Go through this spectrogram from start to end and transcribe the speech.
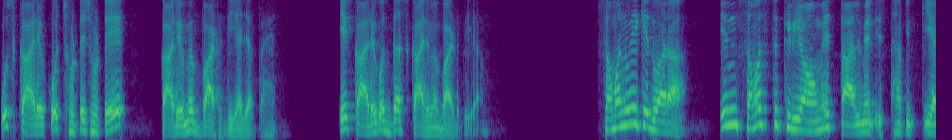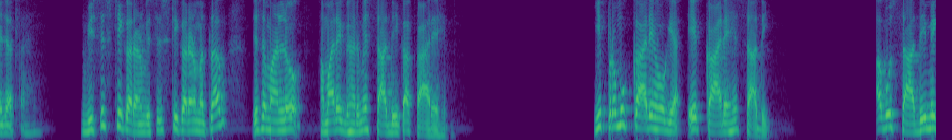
उस कार्य को छोटे छोटे कार्यों में बांट दिया जाता है। एक कार्य को दस कार्य में बांट दिया। समन्वय के द्वारा इन समस्त क्रियाओं में तालमेल स्थापित किया जाता है। विशिष्टीकरण विशिष्टीकरण मतलब जैसे मान लो हमारे घर में शादी का कार्य है। ये प्रमुख कार्य हो गया, एक कार्य है शादी। अब उस शादी में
